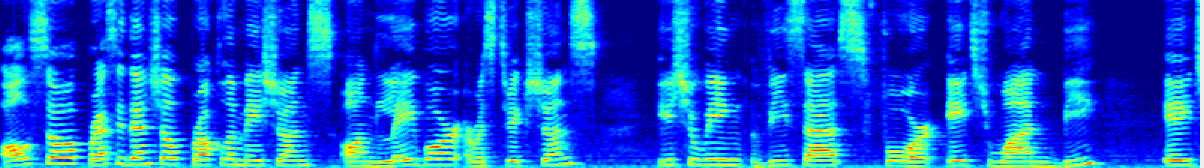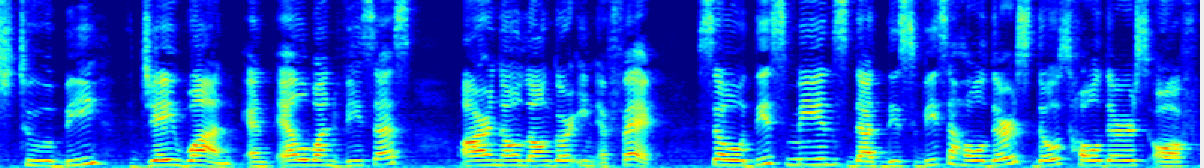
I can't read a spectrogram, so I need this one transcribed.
Also, presidential proclamations on labor restrictions, issuing visas for H1B H2B, J1, and L1 visas are no longer in effect. So this means that these visa holders, those holders of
